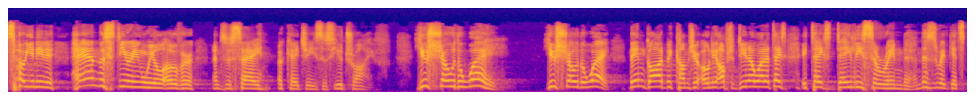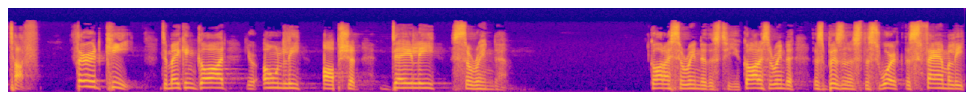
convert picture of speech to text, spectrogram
So you need to hand the steering wheel over and to say, Okay, Jesus, you drive. You show the way. You show the way. Then God becomes your only option. Do you know what it takes? It takes daily surrender. And this is where it gets tough. Third key to making God your only option daily surrender. God, I surrender this to you. God, I surrender this business, this work, this family,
